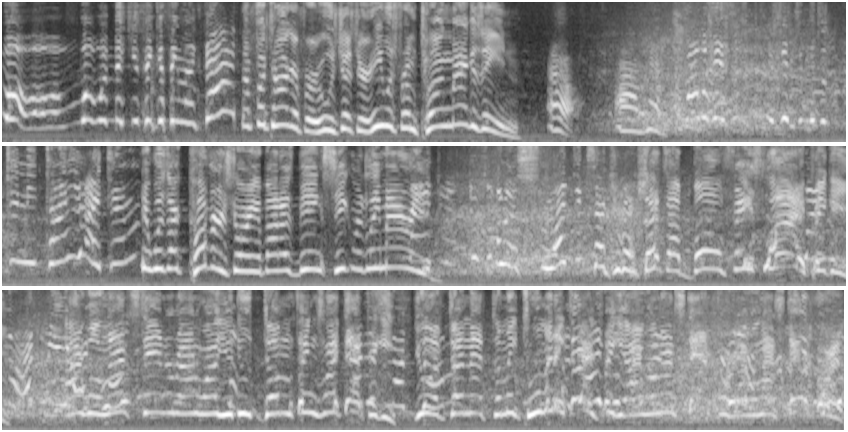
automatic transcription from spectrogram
Um, whoa, whoa, whoa, what would make you think a thing like that? The photographer who was just here, he was from Tongue Magazine. Oh, oh, man. Well, it's, it's, it's a little teeny tiny item. It was a cover story about us being secretly married. It's only a slight exaggeration. That's a bald-faced lie, But Piggy. not real. I will not stand around while you do dumb things like that, But Piggy. You dumb. have done that to me too many times, Piggy. I will not stand for it. I will not stand for it.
